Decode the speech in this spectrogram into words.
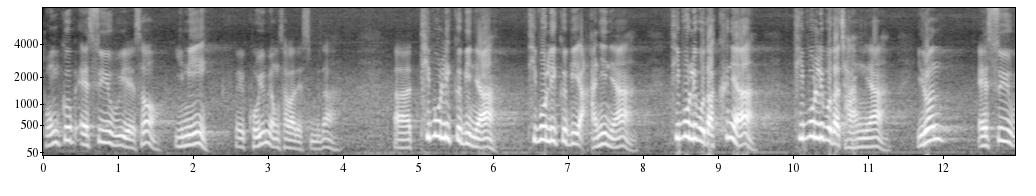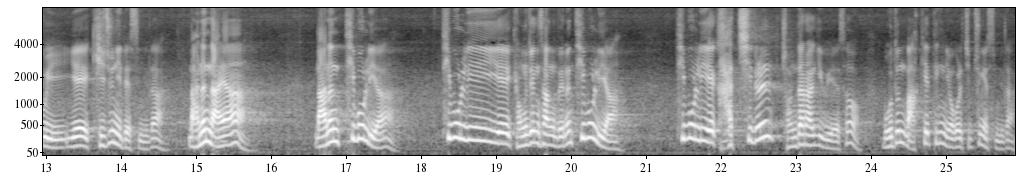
동급 SUV에서 이미 고유 명사가 됐습니다. 아, 티볼리급이냐, 티볼리급이 아니냐, 티볼리보다 크냐, 티볼리보다 작냐, 이런 SUV의 기준이 됐습니다. 나는 나야. 나는 티볼리야. 티볼리의 경쟁 상대는 티볼리야. 티볼리의 가치를 전달하기 위해서 모든 마케팅력을 집중했습니다.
